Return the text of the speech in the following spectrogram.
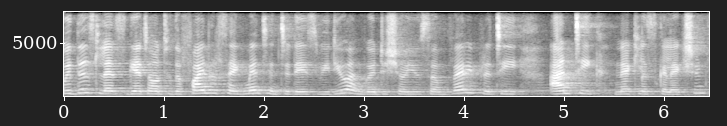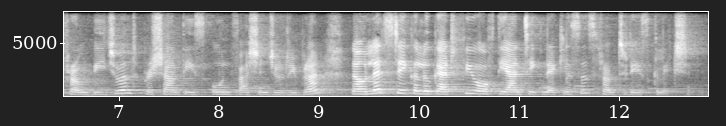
With this, let's get on to the final segment in today's video. I'm going to show you some very pretty antique necklace collection from B'jewelled, Prashanti's own fashion jewelry brand. Now let's take a look at few of the antique necklaces from today's collection.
